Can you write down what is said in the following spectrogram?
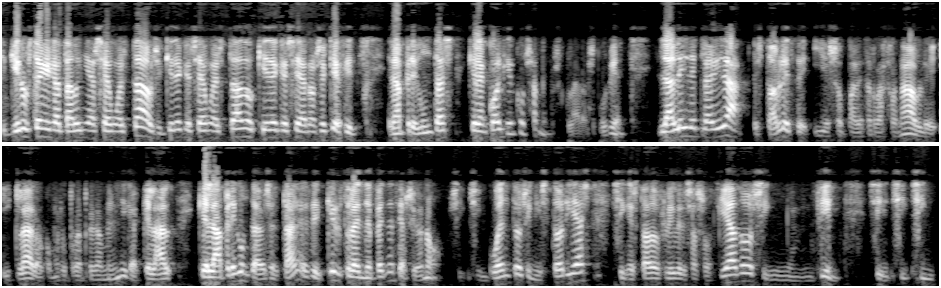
quiere usted que Cataluña sea un Estado, si quiere que sea un Estado, quiere que sea no sé qué. Es decir, eran preguntas que eran cualquier cosa menos claras. Pues bien, la ley de claridad establece, y eso parece razonable y claro, como su propio nombre indica, que la, que la pregunta debe ser clara, es decir, ¿quiere usted la independencia, sí o no? Sin, cuentos, sin historias, sin Estados libres asociados, sin, en fin, sin, sin,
